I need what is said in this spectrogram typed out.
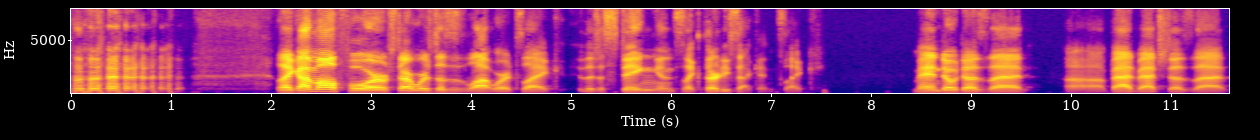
like I'm all for Star Wars does this a lot where it's like there's a sting and it's like 30 seconds. Like Mando does that, uh Bad Batch does that.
